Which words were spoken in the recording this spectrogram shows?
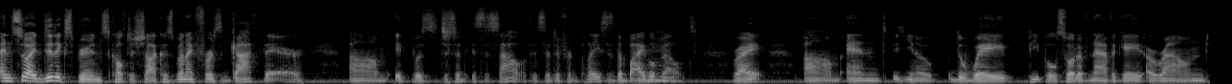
and so I did experience culture shock because when I first got there, um, it was just a, it's the South, it's a different place, it's the Bible Belt, right? Um, and you know the way people sort of navigate around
